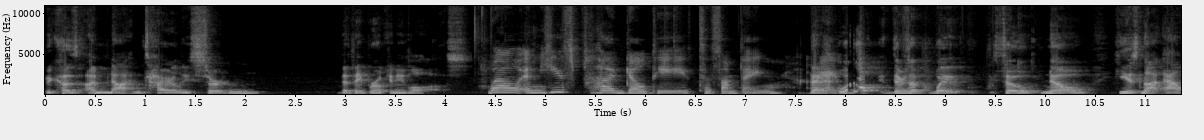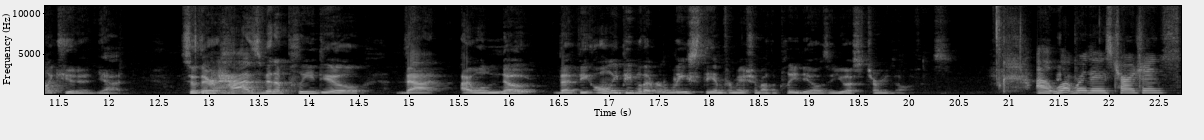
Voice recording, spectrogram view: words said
Because I'm not entirely certain that they broke any laws. Well, and he's pled guilty to something. That, right? Well, there's a wait. So no, he is not allocated yet. So there okay. has been a plea deal that I will note that the only people that released the information about the plea deal is the U.S. Attorney's Office. Uh, what were those charges?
